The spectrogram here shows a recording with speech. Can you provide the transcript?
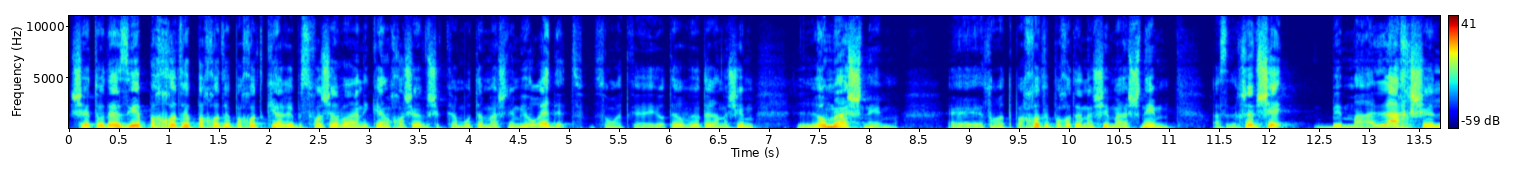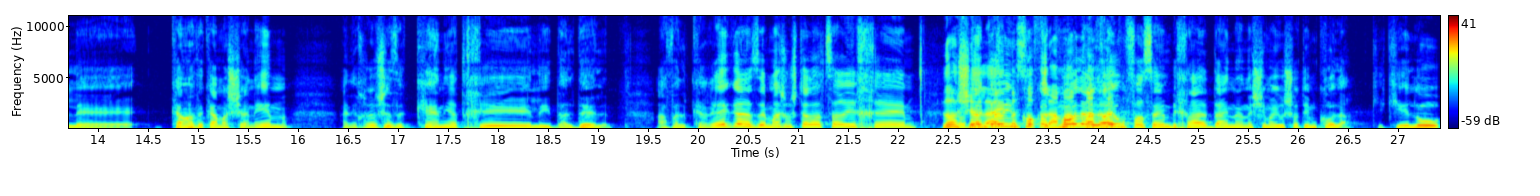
שאתה יודע, זה יהיה פחות ופחות ופחות, כי הרי בסופו של דבר אני כן חושב שכמות המעשנים יורדת. זאת אומרת, יותר ויותר אנשים לא מעשנים. אה, זאת אומרת, פחות ופחות אנשים מעשנים. אז אני חושב שבמהלך של אה, כמה וכמה שנים, אני חושב שזה כן יתחיל להידלדל. אבל כרגע זה משהו שאתה לא צריך... אה, לא, השאלה היא גם אם בסוף, קוקה למה קולה לא הפחד- היו מפרסמים בכלל, עדיין אנשים היו שותים קולה. כי כאילו,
